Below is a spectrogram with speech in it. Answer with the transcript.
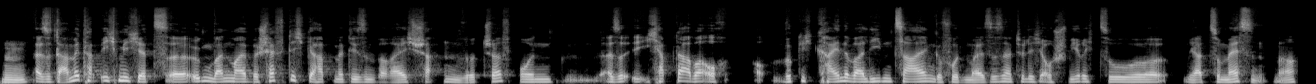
Hm. Also damit habe ich mich jetzt äh, irgendwann mal beschäftigt gehabt mit diesem Bereich Schattenwirtschaft und also ich habe da aber auch wirklich keine validen Zahlen gefunden, weil es ist natürlich auch schwierig zu, ja, zu messen. Ne?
